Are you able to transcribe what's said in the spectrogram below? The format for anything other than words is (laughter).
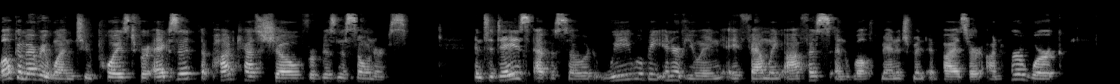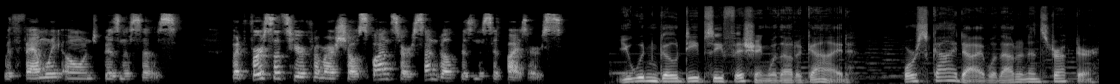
Welcome, everyone, to Poised for Exit, the podcast show for business owners. In today's episode, we will be interviewing a family office and wealth management advisor on her work with family owned businesses. But first, let's hear from our show sponsor, Sunbelt Business Advisors. You wouldn't go deep sea fishing without a guide, or skydive without an instructor.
